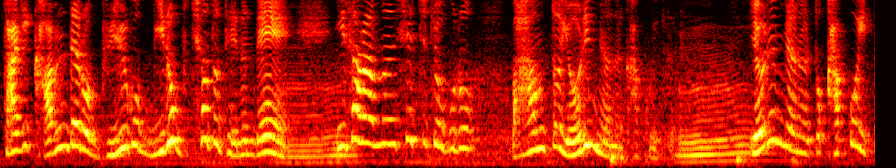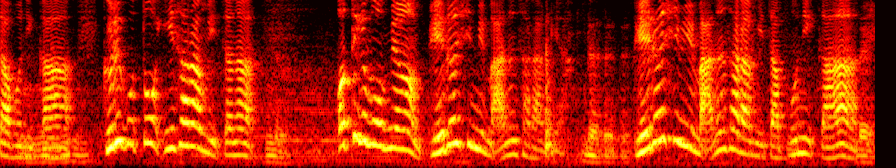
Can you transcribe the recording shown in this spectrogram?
자기 감대로 밀고 밀어붙여도 되는데 음. 이 사람은 실질적으로 마음도 여린 면을 갖고 있거든. 음. 여린 면을 또 갖고 있다 보니까 음. 그리고 또 이 사람이 있잖아. 네. 어떻게 보면 배려심이 많은 사람이야. 네네네. 배려심이 많은 사람이다 보니까 네.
